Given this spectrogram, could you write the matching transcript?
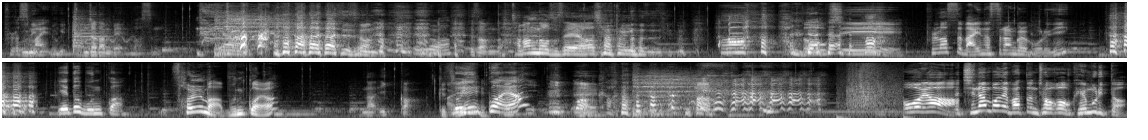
플러스 마이 여기 전자담배 왔습니다. 야, 죄송합니다. 와. 죄송합니다. 자막 넣어주세요. 자막 넣어주세요. 너 혹시 플러스 마이너스란 걸 모르니? 얘도 문과. 설마 문과야? 나 이과. 그치? 너 이과야? 이과. 네. 어야 지난번에 봤던 저거 괴물 있다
